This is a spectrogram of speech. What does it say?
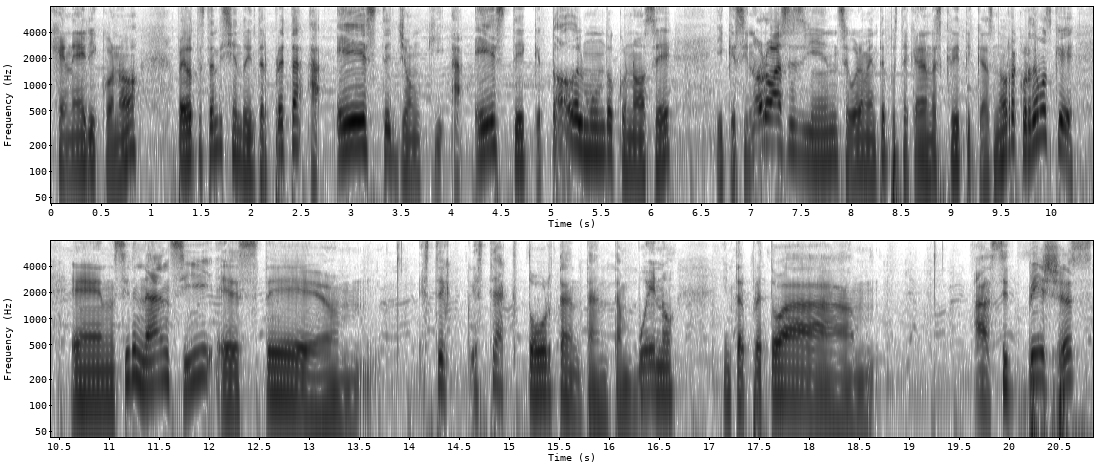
genérico, ¿no? Pero te están diciendo interpreta a este junkie, a este que todo el mundo conoce y que si no lo haces bien, seguramente pues te caerán las críticas, ¿no? Recordemos que en Sid Nancy, este, um, este, este actor tan, tan, tan bueno interpretó a, a Sid Vicious.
